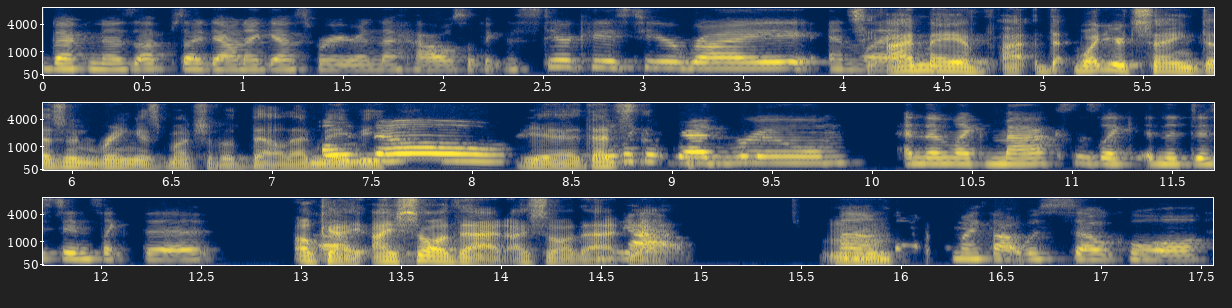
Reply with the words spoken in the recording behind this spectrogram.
Vecna's upside down, I guess, where you're in the house with like the staircase to your right and See, like I may have I, th- what you're saying doesn't ring as much of a bell. That oh may be no. yeah, There's that's like a red room, and then like Max is like in the distance, like the okay. I saw that. I saw that. Yeah. yeah. Um, Mhm. that room I thought was so cool.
